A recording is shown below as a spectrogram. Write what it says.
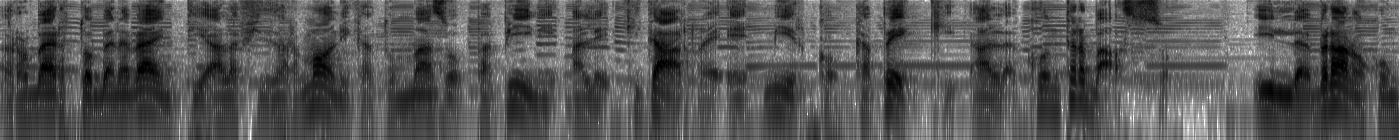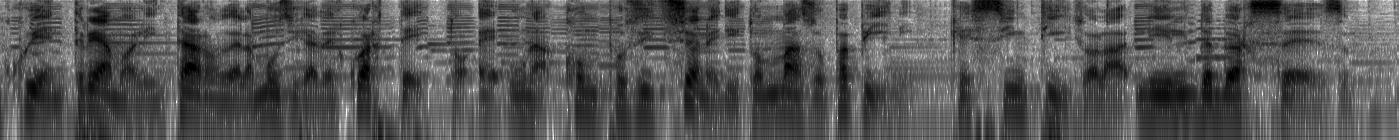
Roberto Beneventi alla fisarmonica, Tommaso Papini alle chitarre e Mirko Capecchi al contrabbasso. Il brano con cui entriamo all'interno della musica del quartetto è una composizione di Tommaso Papini che si intitola L'Île de Berceuse.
